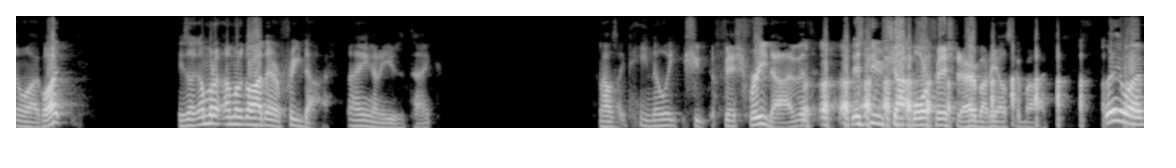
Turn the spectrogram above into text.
And we're like, "What?" He's like, "I'm gonna I'm gonna go out there and free dive. I ain't gonna use a tank." And I was like, "He know he can shoot the fish free diving." this dude shot more fish than everybody else combined. But anyway,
